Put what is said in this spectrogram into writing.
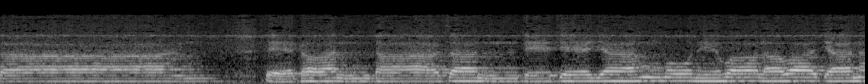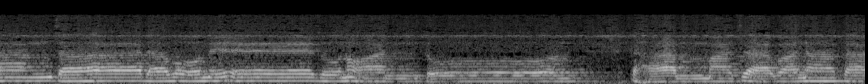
กา นตาสันติเจยังโมนิวาลาวาจานังสาดาโวเมสุนวันตุธรรมสวนากา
